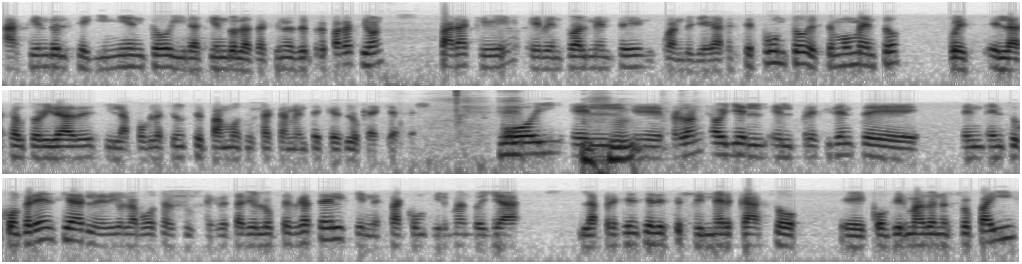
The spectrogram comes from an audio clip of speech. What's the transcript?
haciendo el seguimiento, ir haciendo las acciones de preparación para que eventualmente cuando llegara este punto, este momento, pues eh, las autoridades y la población sepamos exactamente qué es lo que hay que hacer. Eh, hoy el, eh, perdón, hoy el, el presidente en, en, su conferencia le dio la voz al subsecretario López Gatel, quien está confirmando ya la presencia de este primer caso confirmado en nuestro país,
